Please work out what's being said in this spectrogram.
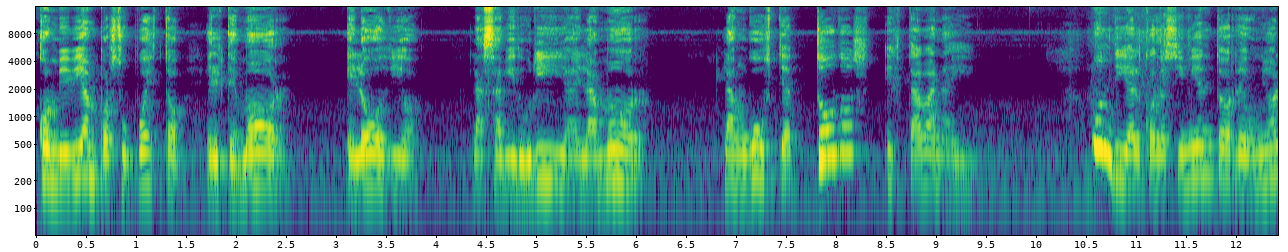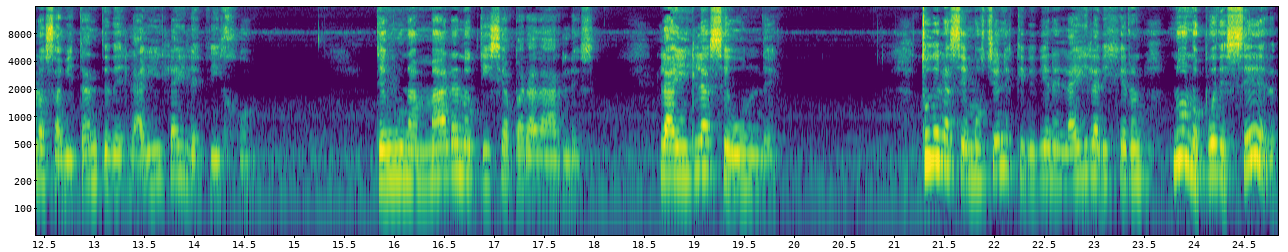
Convivían, por supuesto, el temor, el odio, la sabiduría, el amor, la angustia, todos estaban ahí. Un día el conocimiento reunió a los habitantes de la isla y les dijo, tengo una mala noticia para darles. La isla se hunde. Todas las emociones que vivían en la isla dijeron, no, no puede ser,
